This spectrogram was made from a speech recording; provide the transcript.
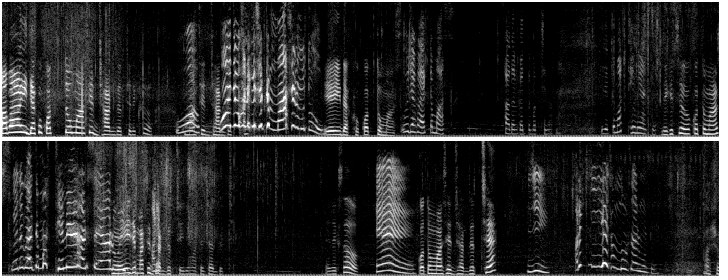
বাবা এই দেখো কত মাছের ঝাঁক যাচ্ছে দেখছ? মাছের ঝাঁক মাছের মতো এই দেখো কত মাছ। ওই দেখো একটা মাছ সাঁতার কাটতে পারছে না। একটা মাছ থেমে আছে। দেখেছ কত মাছ? দেখো একটা মাছ থেমে আছে আর হ্যাঁ, ওই এই যে মাছের ঝাঁক যাচ্ছে এই যে মাছের ঝাঁক যাচ্ছে। এই দেখছ? হ্যাঁ। কত মাছের ঝাঁক যাচ্ছে? জি। আরে কি এসব মশার মতো? আসো।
